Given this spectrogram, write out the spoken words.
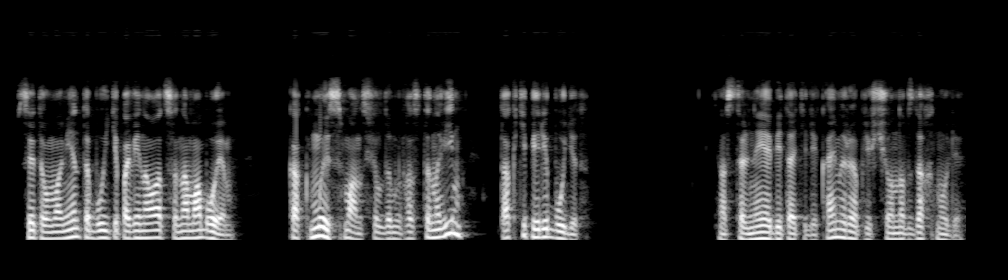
С этого момента будете повиноваться нам обоим. Как мы с Мансфилдом их остановим, так теперь и будет. Остальные обитатели камеры облегченно вздохнули.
